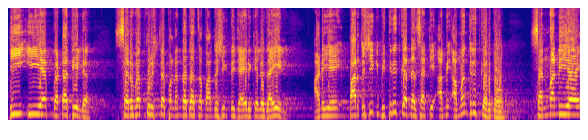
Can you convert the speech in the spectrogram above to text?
डीईएफ गटातील सर्वोत्कृष्ट फलंदाजाचं पारितोषिक ते जाहीर केलं जाईल. आणि हे पारितोषिक वितरित करण्यासाठी आम्ही आमंत्रित करतो. सन्माननीय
